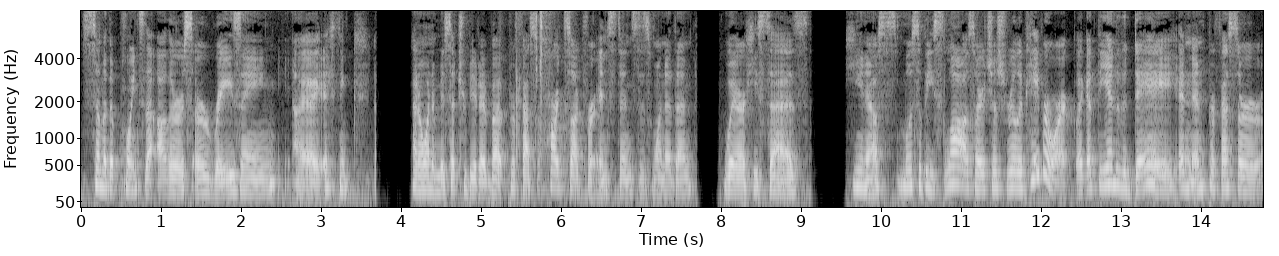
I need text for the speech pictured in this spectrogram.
some of the points that others are raising. I, I think I don't want to misattribute it, but Professor Hartzog, for instance, is one of them, where he says, you know, most of these laws are just really paperwork. Like at the end of the day, and, and Professor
